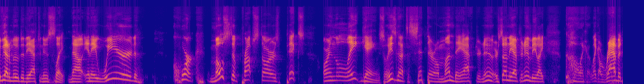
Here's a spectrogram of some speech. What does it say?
we've got to move to the afternoon slate. Now, in a weird quirk, most of PropStarz's picks are in the late game. So he's gonna have to sit there on Monday afternoon or Sunday afternoon, be like, God, like a like a rabid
